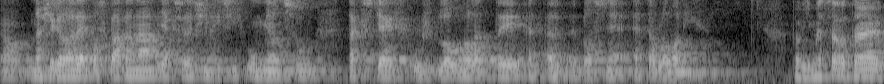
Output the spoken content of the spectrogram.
Jo. Naše galerie je poskládaná jak si začínajících umělců, tak z těch už dlouholety et, et, vlastně etablovaných. Bavíme se o té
